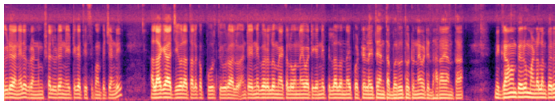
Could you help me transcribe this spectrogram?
వీడియో అనేది ఒక రెండు నిమిషాలు వీడియో నీట్గా తీసి పంపించండి అలాగే ఆ జీవుల తాలూకా పూర్తి వివరాలు అంటే ఎన్ని గొర్రెలు మేకలు ఉన్నాయి వాటికి ఎన్ని పిల్లలు ఉన్నాయి పొట్టేళ్ళు అయితే ఎంత బరువుతోటి ఉన్నాయి వాటి ధర ఎంత? మీ గ్రామం పేరు మండలం పేరు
